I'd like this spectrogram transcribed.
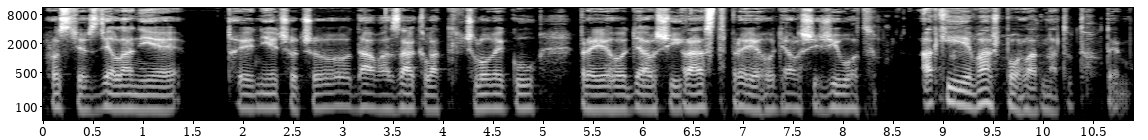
proste vzdelanie to je niečo, čo dáva základ človeku pre jeho ďalší rast, pre jeho ďalší život. Aký je váš pohľad na túto tému?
